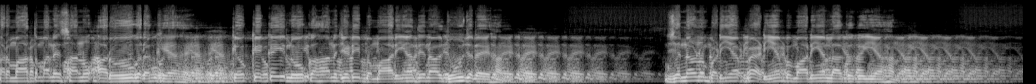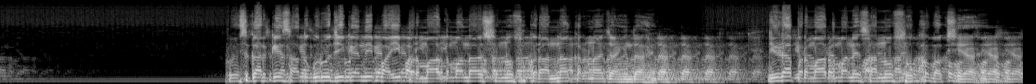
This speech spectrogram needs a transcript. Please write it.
ਪਰਮਾਤਮਾ ਨੇ ਸਾਨੂੰ ਆਰੋਗ ਰੱਖਿਆ ਹੈ। ਕਿਉਂਕਿ ਕਈ ਲੋਕ ਹਨ ਜਿਹੜੇ ਬਿਮਾਰੀਆਂ ਦੇ ਨਾਲ ਜੂਝ ਰਹੇ ਹਨ। ਜਿਨ੍ਹਾਂ ਨੂੰ ਬੜੀਆਂ ਭੈੜੀਆਂ ਬਿਮਾਰੀਆਂ ਲੱਗ ਗਈਆਂ ਹਨ। ਇਸ ਕਰਕੇ ਸਤਿਗੁਰੂ ਜੀ ਕਹਿੰਦੇ ਭਾਈ ਪਰਮਾਤਮਾ ਦਾ ਸਾਨੂੰ ਸ਼ੁਕਰਾਨਾ ਕਰਨਾ ਚਾਹੀਦਾ ਹੈ। ਜਿਹੜਾ ਪਰਮਾਤਮਾ ਨੇ ਸਾਨੂੰ ਸੁੱਖ ਬਖਸ਼ਿਆ ਹੈ।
